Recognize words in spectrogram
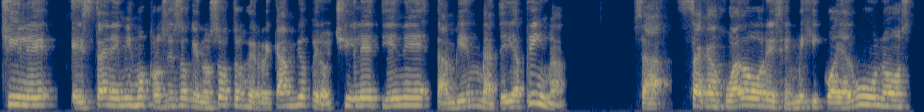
Chile está en el mismo proceso que nosotros de recambio, pero Chile tiene también materia prima. O sea, sacan jugadores, en México hay algunos,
